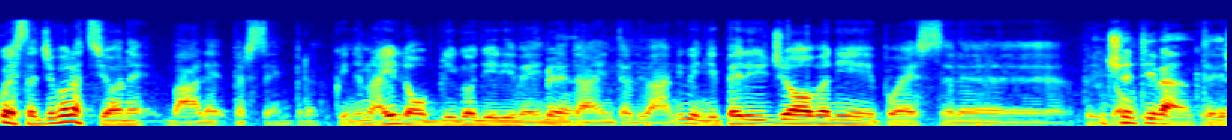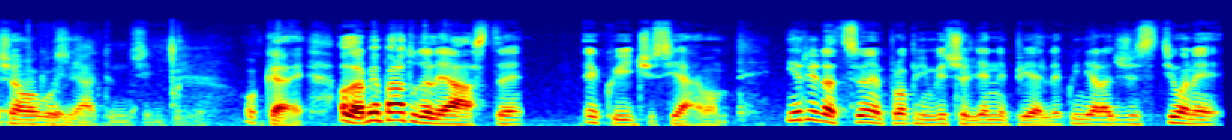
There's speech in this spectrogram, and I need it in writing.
questa agevolazione vale per sempre, quindi non hai l'obbligo di rivendita Bene. entro due anni, quindi per i giovani può essere incentivante, giovani, diciamo così. Ok, allora abbiamo parlato delle aste e qui ci siamo. In relazione proprio invece agli NPL, quindi alla gestione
